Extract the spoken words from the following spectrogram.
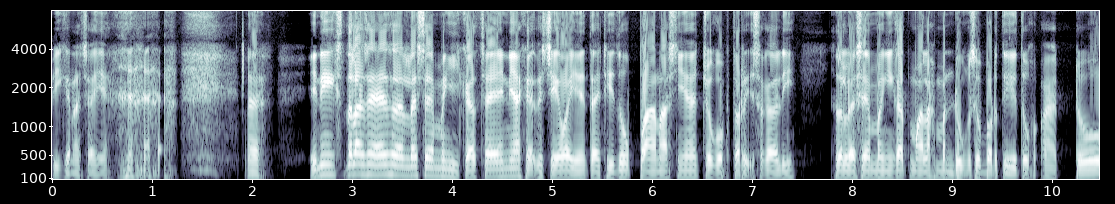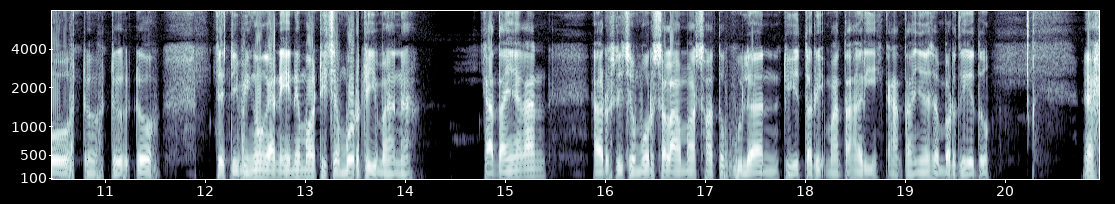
pikiran saya. nah, ini setelah saya selesai mengikat, saya ini agak kecewa ya. Tadi itu panasnya cukup terik sekali. Setelah saya mengikat malah mendung seperti itu. Aduh, duh, duh, duh. Jadi bingung kan ini mau dijemur di mana? Katanya kan harus dijemur selama satu bulan di terik matahari. Katanya seperti itu. Ya,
